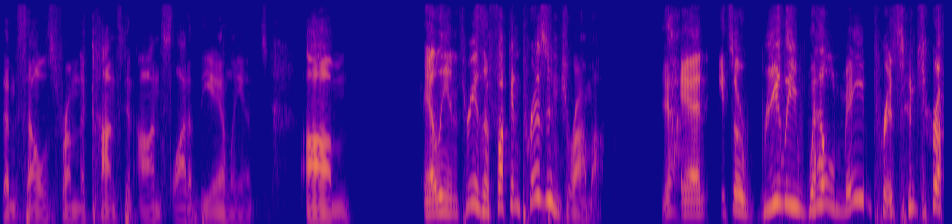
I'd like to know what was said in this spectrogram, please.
themselves from the constant onslaught of the aliens. Um, Alien 3 is a fucking prison drama yeah and it's a really well made prison drama.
